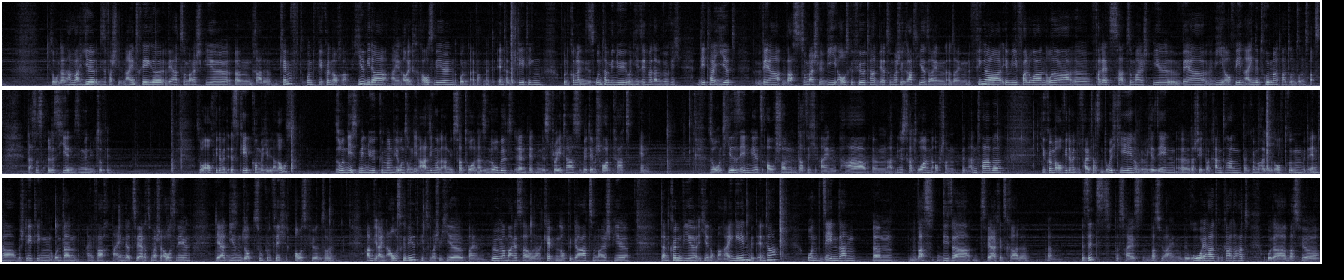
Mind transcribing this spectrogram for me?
So, und dann haben wir hier diese verschiedenen Einträge, wer zum Beispiel ähm, gerade kämpft und wir können auch hier wieder einen Eintrag auswählen und einfach mit Enter bestätigen und kommen dann in dieses Untermenü und hier sehen wir dann wirklich detailliert, wer was zum Beispiel wie ausgeführt hat, wer zum Beispiel gerade hier seinen, seinen Finger irgendwie verloren oder äh, verletzt hat zum Beispiel, wer wie auf wen eingetrümmert hat und sonst was. Das ist alles hier in diesem Menü zu finden. So, auch wieder mit Escape kommen wir hier wieder raus. So, im nächsten Menü kümmern wir uns um die Adligen und Administratoren, also Nobles and Administrators mit dem Shortcut N. So, und hier sehen wir jetzt auch schon, dass ich ein paar ähm, Administratoren auch schon benannt habe. Hier können wir auch wieder mit den Pfeiltasten durchgehen und wenn wir hier sehen, äh, da steht vakant dran, dann können wir halt da drauf drücken, mit Enter bestätigen und dann einfach einen der Zwerge zum Beispiel auswählen, der diesen Job zukünftig ausführen soll. Haben wir einen ausgewählt, wie zum Beispiel hier beim Bürgermeister oder Captain of the Guard zum Beispiel, dann können wir hier nochmal reingehen mit Enter und sehen dann, ähm, was dieser Zwerg jetzt gerade ähm, besitzt. Das heißt, was für ein Büro er hat, gerade hat oder was für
